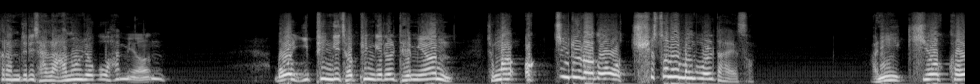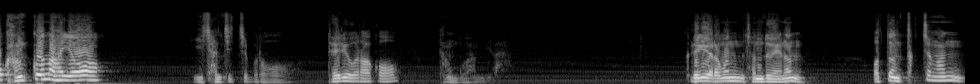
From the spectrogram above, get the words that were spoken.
사람들이 잘 안 오려고 하면 뭐 이 핑계 저 핑계를 대면 정말 억지로라도 최선의 방법을 다해서 아니 기어코 강권하여 이 잔치집으로 데려오라고 당부합니다. 그러게 여러분 전도에는 어떤 특정한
